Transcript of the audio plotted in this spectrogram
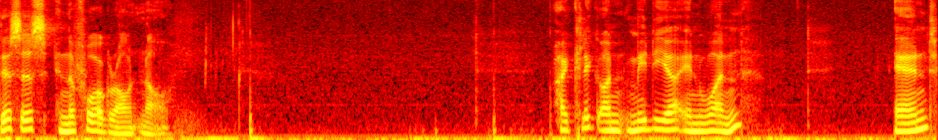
This is in the foreground now. I click on Media in 1 and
